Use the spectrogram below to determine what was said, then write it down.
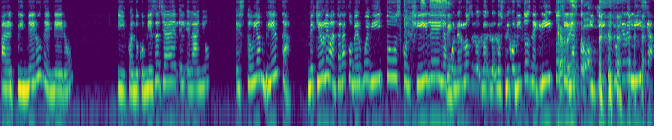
para el primero de enero, y cuando comienzas ya el, año, estoy hambrienta. Me quiero levantar a comer huevitos con chile y a poner los, los, frijolitos negritos y las tortillitas. Yo, qué delicia.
